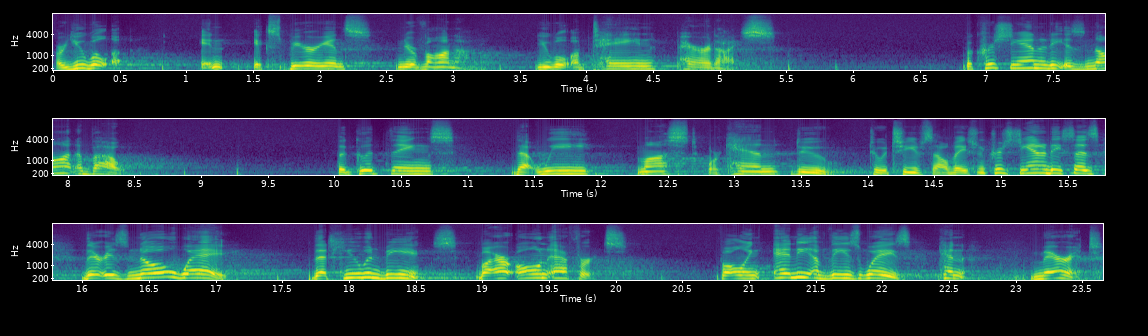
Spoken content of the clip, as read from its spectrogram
Or you will uh, experience nirvana. You will obtain paradise. But Christianity is not about the good things that we must or can do to achieve salvation. Christianity says there is no way that human beings, by our own efforts, following any of these ways, can merit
